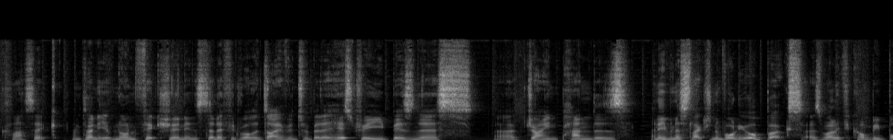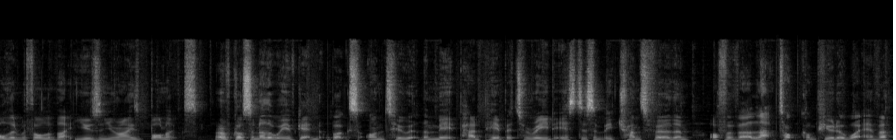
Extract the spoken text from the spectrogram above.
classic, and plenty of non-fiction instead if you'd rather dive into a bit of history, business, uh, giant pandas. and even a selection of audio books as well if you can't be bothered with all of that using your eyes bollocks. Or of course another way of getting books onto the MatePad paper to read is to simply transfer them off of a laptop, computer, whatever.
